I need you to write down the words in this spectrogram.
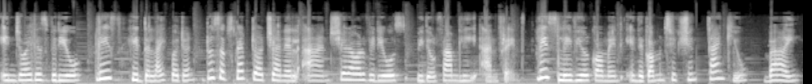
enjoy this video. Please hit the like button, do subscribe to our channel and share our videos with your family and friends. Please leave your comment in the comment section. Thank you. Bye.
